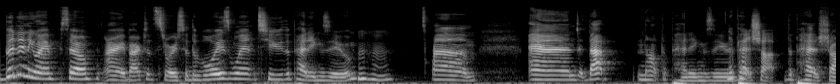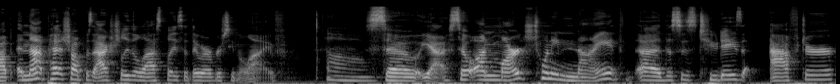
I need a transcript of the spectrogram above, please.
But anyway, so all right, back to the story. So the boys went to the petting zoo. Mm-hmm. Um, and that not the petting zoo, The pet shop. the pet shop, and that pet shop was actually the last place that they were ever seen alive. Oh. So yeah, so on March 29th, uh, this is two days after.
